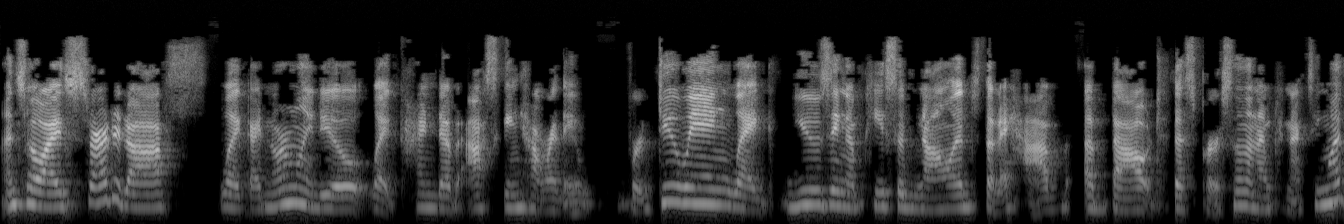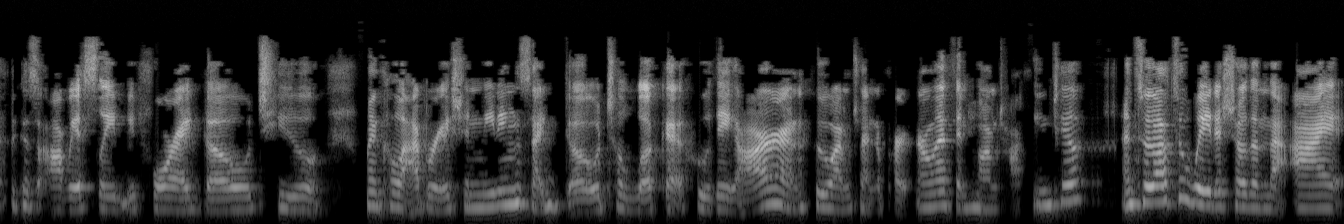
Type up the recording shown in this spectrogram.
And so I started off like I normally do, like kind of asking how are they were doing, like using a piece of knowledge that I have about this person that I'm connecting with. Because obviously, before I go to my collaboration meetings, I go to look at who they are and who I'm trying to partner with and who I'm talking to. And so that's a way to show them that I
